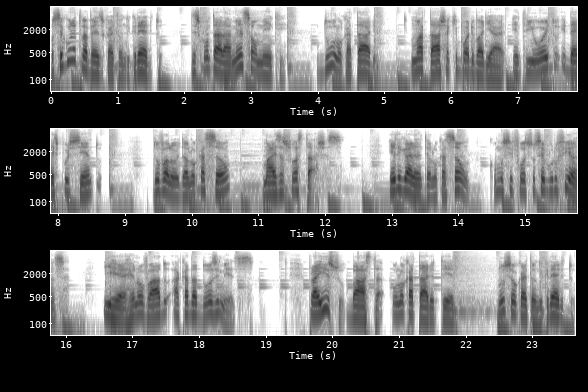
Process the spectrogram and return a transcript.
O seguro através do cartão de crédito descontará mensalmente do locatário uma taxa que pode variar entre 8% e 10% do valor da locação mais as suas taxas. Ele garante a locação como se fosse um seguro fiança e é renovado a cada 12 meses. Para isso, basta o locatário ter no seu cartão de crédito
